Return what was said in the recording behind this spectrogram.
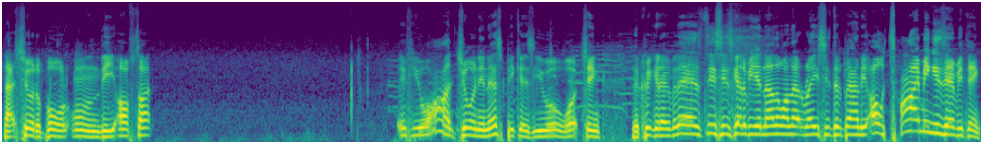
that shorter ball on the offside. If you are joining us because you are watching the cricket over there, this is going to be another one that races to the boundary. Oh, timing is everything.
